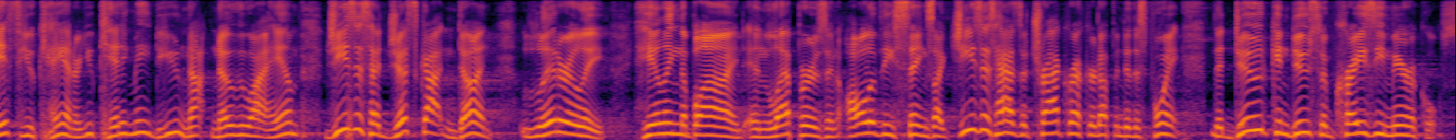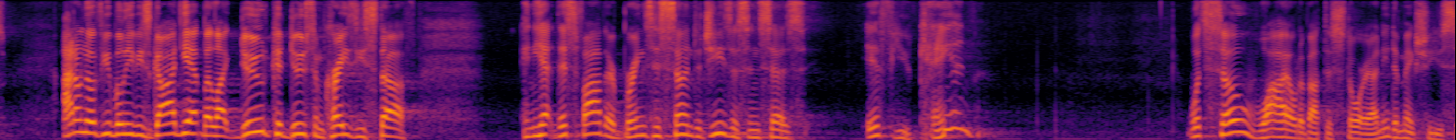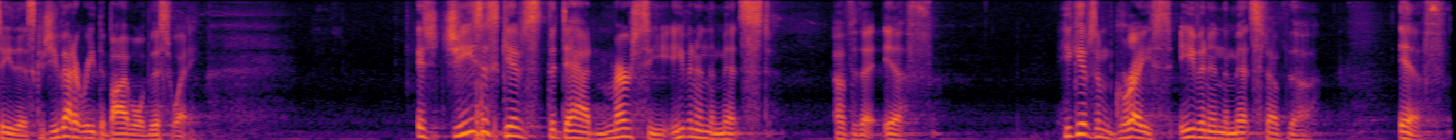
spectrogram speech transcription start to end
If you can, are you kidding me? Do you not know who I am? Jesus had just gotten done literally healing the blind and lepers and all of these things. Like, Jesus has a track record up until this point. The dude can do some crazy miracles. I don't know if you believe he's God yet, but like, dude could do some crazy stuff. And yet, this father brings his son to Jesus and says, If you can. What's so wild about this story, I need to make sure you see this because you got to read the Bible this way, is Jesus gives the dad mercy even in the midst of the if. He gives him grace even in the midst of the if.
